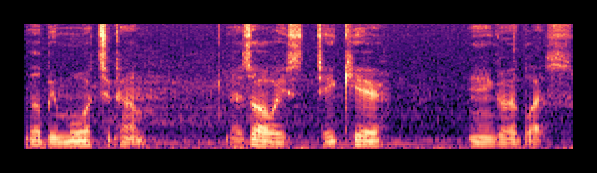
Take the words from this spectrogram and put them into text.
There'll be more to come. As always take care and God bless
